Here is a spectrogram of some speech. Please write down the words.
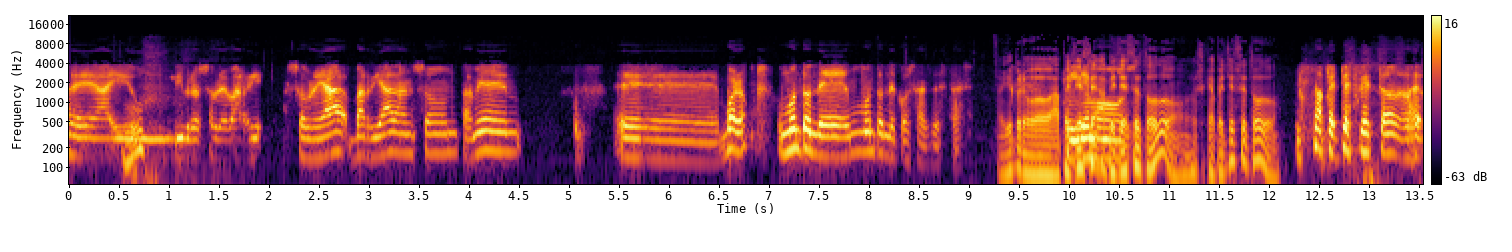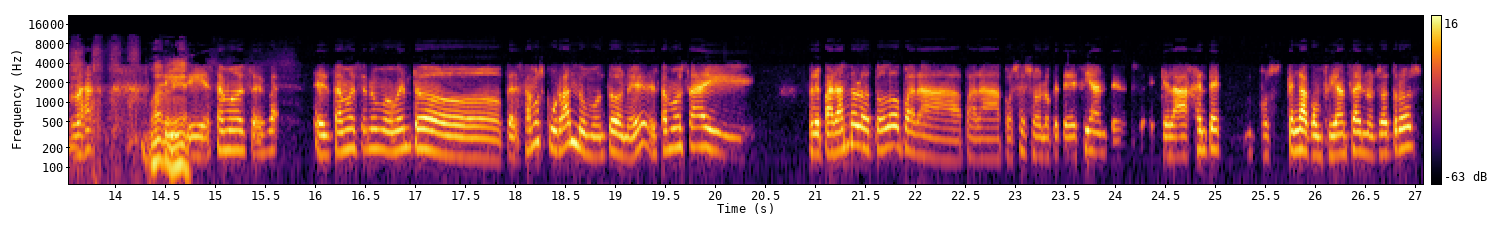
eh, hay un libro sobre Barry, sobre A- Barry Adamson también, eh, bueno, un montón de un montón de cosas de estas. Oye, pero apetece, Iremos- apetece todo. Es que apetece todo. Apetece todo, ¿verdad? Madre sí, mía. sí, estamos estamos en un momento, pero estamos currando un montón, ¿eh? Estamos ahí preparándolo todo para, para pues eso, lo que te decía antes, que la gente pues tenga confianza en nosotros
